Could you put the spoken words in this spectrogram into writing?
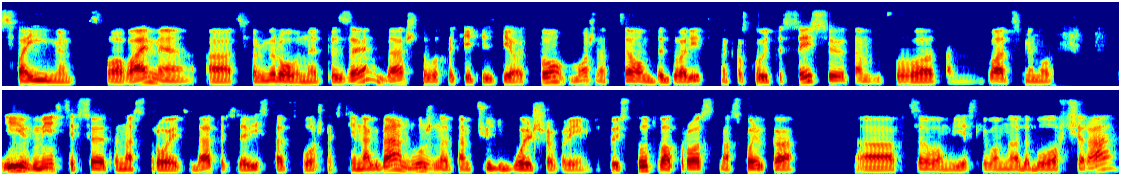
своими словами а, сформированное ТЗ, да, что вы хотите сделать, то можно в целом договориться на какую-то сессию там, в там, 20 минут и вместе все это настроить, да, то есть зависит от сложности. Иногда нужно там чуть больше времени. То есть тут вопрос, насколько а, в целом, если вам надо было вчера,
